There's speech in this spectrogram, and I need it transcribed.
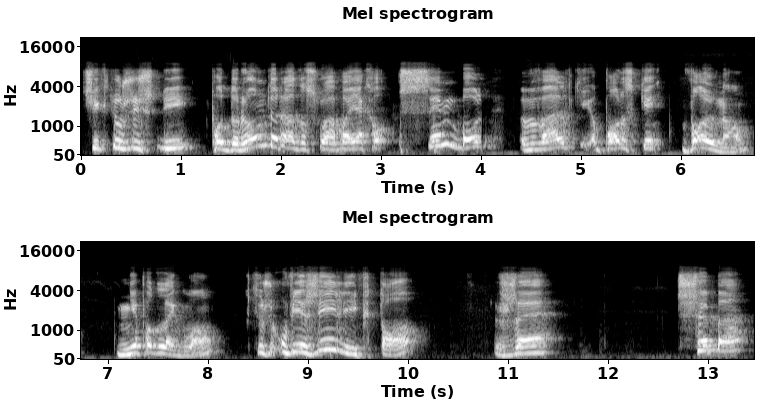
Ci, którzy szli pod rondo Radosława jako symbol walki o Polskę wolną, niepodległą, którzy uwierzyli w to, że trzeba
